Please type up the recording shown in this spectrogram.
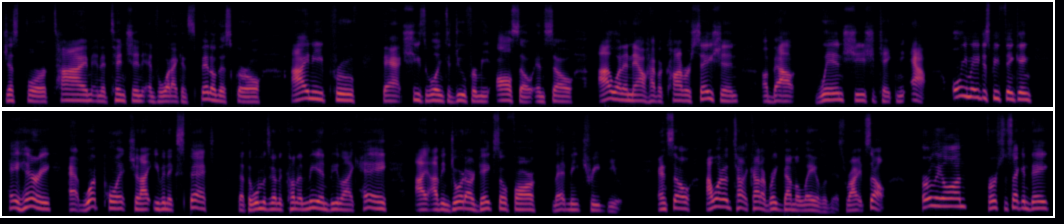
just for time and attention and for what I can spend on this girl. I need proof that she's willing to do for me also. And so I want to now have a conversation about when she should take me out. Or you may just be thinking, hey, Harry, at what point should I even expect that the woman's going to come to me and be like, hey, I, have enjoyed our date so far. Let me treat you. And so I want to kind of break down the layers of this, right? So early on, first or second date,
